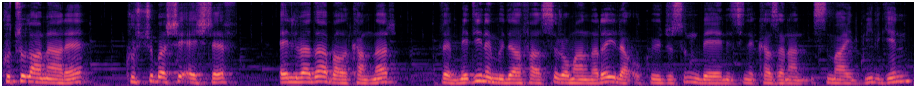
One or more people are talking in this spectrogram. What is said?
Kutul Amare, Kuşçubaşı Eşref, Elveda Balkanlar ve Medine Müdafası romanlarıyla okuyucusunun beğenisini kazanan İsmail Bilgin,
